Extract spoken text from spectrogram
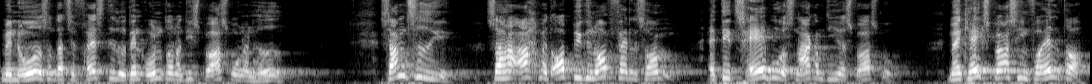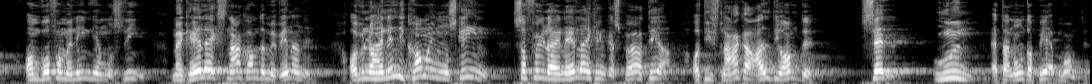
med noget, som der tilfredsstillede den undren og de spørgsmål, han havde. Samtidig så har Ahmed opbygget en opfattelse om, at det er tabu at snakke om de her spørgsmål. Man kan ikke spørge sine forældre om, hvorfor man egentlig er muslim. Man kan heller ikke snakke om det med vennerne. Og når han endelig kommer i moskeen, så føler han heller ikke, at han kan spørge der. Og de snakker aldrig om det selv, uden at der er nogen, der beder dem om det.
